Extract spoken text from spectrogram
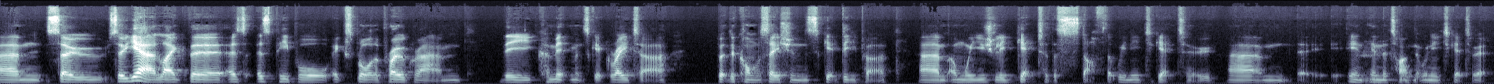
Um, so so yeah, like the as as people explore the program, the commitments get greater, but the conversations get deeper. Um, and we usually get to the stuff that we need to get to um, in in the time that we need to get to it.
